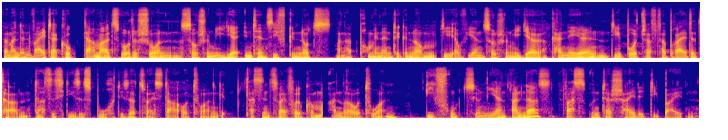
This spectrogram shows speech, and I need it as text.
Wenn man dann weiter guckt, damals wurde schon Social Media intensiv genutzt. Man hat Prominente genommen, die auf ihren Social-Media-Kanälen die Botschaft verbreitet haben, dass es dieses Buch dieser zwei Star-Autoren gibt. Das sind zwei vollkommen andere Autoren. Die funktionieren anders. Was unterscheidet die beiden?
